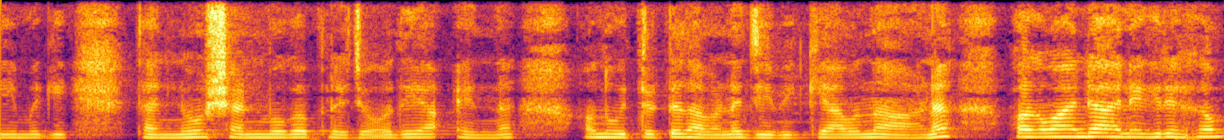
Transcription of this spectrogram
ധീമകി തന്നോ ഷൺമുഖ പ്രചോദയ എന്ന് നൂറ്റെട്ട് തവണ ജീവിക്കാവുന്നതാണ് ഭഗവാന്റെ അനുഗ്രഹം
